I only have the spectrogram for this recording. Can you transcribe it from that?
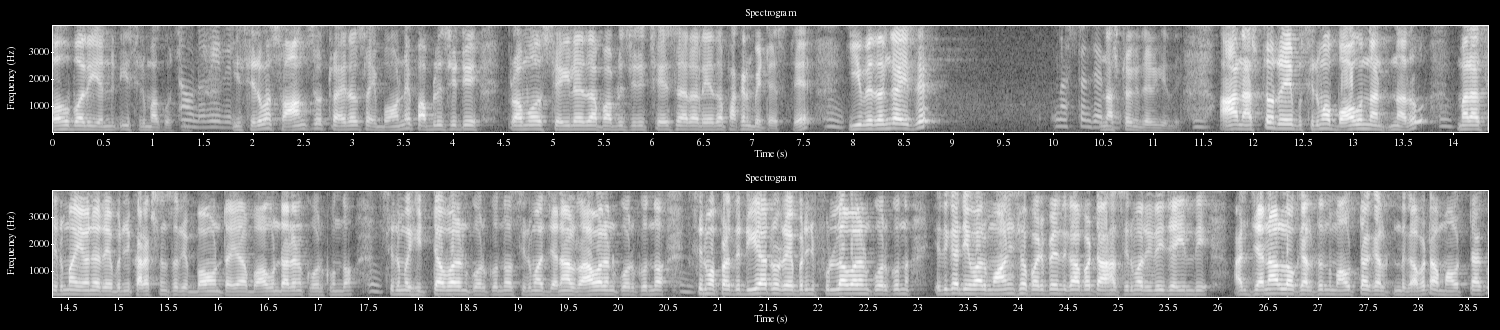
బాహుబలి అన్ని ఈ సినిమాకి వచ్చింది. ఈ సినిమా సాంగ్స్ ట్రైలర్స్ అవి బాగున్నాయి. పబ్లిసిటీ ప్రమోట్ చేయలేదా? పబ్లిసిటీ చేశారా లేదా? పక్కన పెట్టేస్తే ఈ విధంగా అయితే నష్టం జరిగింది. ఆ నష్టం రేపు సినిమా బాగుంది అంటున్నారు. మరి ఆ సినిమా ఏమైనా రేపు నుంచి కలెక్షన్స్ రేపు బాగుంటాయా? బాగుండాలని కోరుకుందాం. సినిమా హిట్ అవ్వాలని కోరుకుందాం. సినిమా జనాలు రావాలని కోరుకుందాం. సినిమా ప్రతి థియేటర్ రేపటి నుంచి ఫుల్ అవ్వాలని కోరుకుందాం. ఎందుకంటే ఇవాళ మార్నింగ్ షో పడిపోయింది కాబట్టి ఆ సినిమా రిలీజ్ అయ్యింది అని జనాల్లోకి వెళ్తుంది మౌత్ టాక్ వెళ్తుంది కాబట్టి ఆ మౌత్ టాక్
